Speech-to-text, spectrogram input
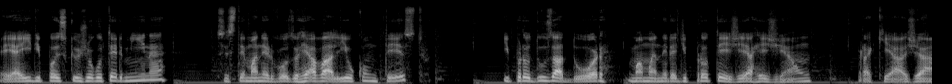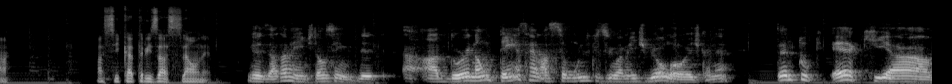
E aí, depois que o jogo termina, o sistema nervoso reavalia o contexto e produz a dor uma maneira de proteger a região para que haja a cicatrização, né? Exatamente. Então, assim, a, dor não tem essa relação única exclusivamente biológica, né? Tanto é que a,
